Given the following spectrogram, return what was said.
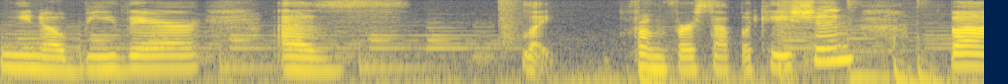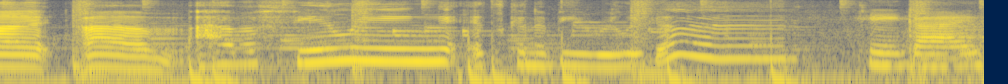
you know, be there as like from first application, but um, I have a feeling it's gonna be really good. Hey guys,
